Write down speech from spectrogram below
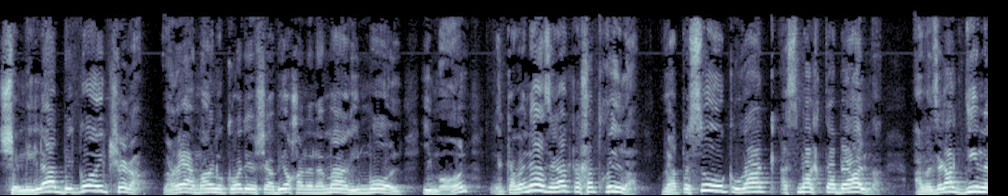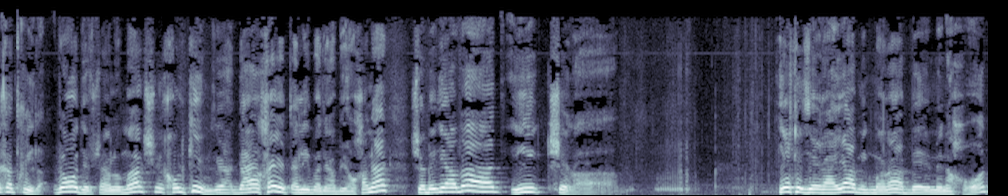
שמילה בגוי כשרה. והרי אמרנו קודם שרבי יוחנן אמר ימול ימול, הכוונה זה רק לכתחילה, והפסוק הוא רק אסמכתא בעלמא. אבל זה רק דין לכתחילה. ועוד אפשר לומר שחולקים, זה דעה אחרת אליבא דרבי יוחנן, שבדיעבד היא כשרה. יש לזה ראייה מגמרא במנחות.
